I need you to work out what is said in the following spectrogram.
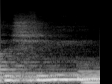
我的心。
